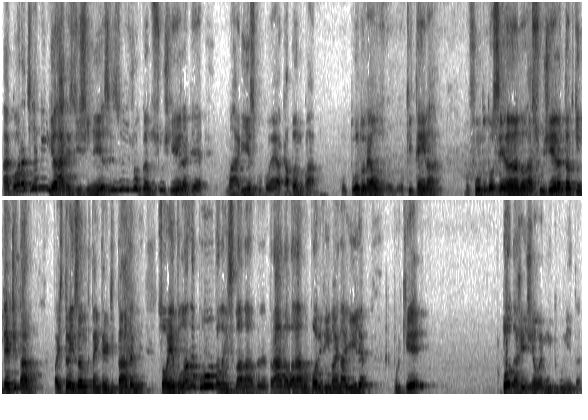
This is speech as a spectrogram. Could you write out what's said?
Agora tinha milhares de chineses jogando sujeira, que é marisco, é, acabando com, a, com tudo, né? O, o, que tem lá no fundo do oceano, a sujeira, tanto que interditaram. Faz três anos que está interditada, só entram lá na ponta, lá, em, lá na, na entrada, lá, não pode vir mais na ilha porque toda a região é muito bonita,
